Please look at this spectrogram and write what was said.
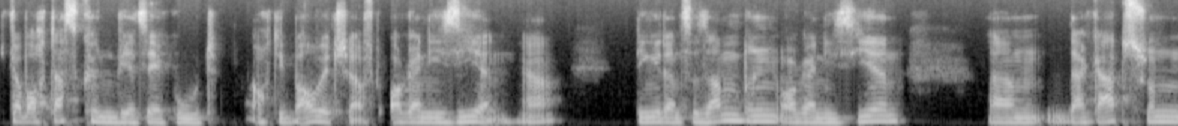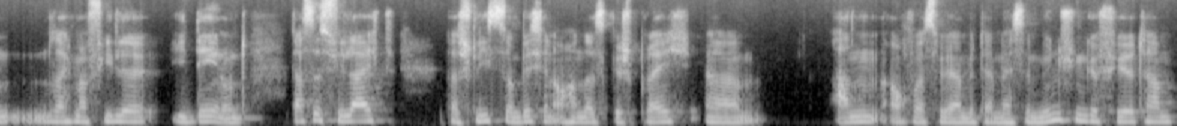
ich glaube, auch das können wir sehr gut, auch die Bauwirtschaft, organisieren. Ja? Dinge dann zusammenbringen, organisieren. Ähm, da gab es schon, sag ich mal, viele Ideen. Und das ist vielleicht, das schließt so ein bisschen auch an das Gespräch ähm, an, auch was wir mit der Messe München geführt haben.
